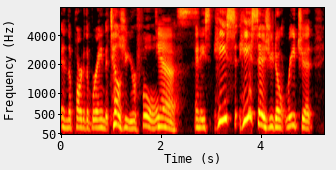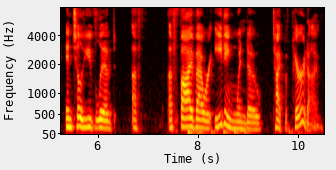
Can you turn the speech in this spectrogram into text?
in the part of the brain that tells you you're full. Yes. And he's he's he says you don't reach it until you've lived a a five hour eating window type of paradigm.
